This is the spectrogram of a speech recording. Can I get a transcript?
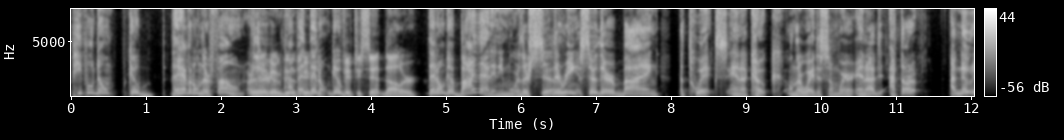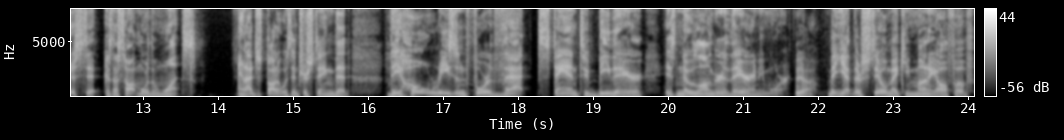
people don't go. They have it on their phone or They their don't go do the 50, they don't go. 50 cent dollar. They don't go buy that anymore. They're Yeah. they're reading. So they're buying a Twix and a Coke on their way to somewhere. And I I thought I noticed it because I saw it more than once, and I just thought it was interesting that the whole reason for that stand to be there is no longer there anymore. Yeah. But yet they're still making money off of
